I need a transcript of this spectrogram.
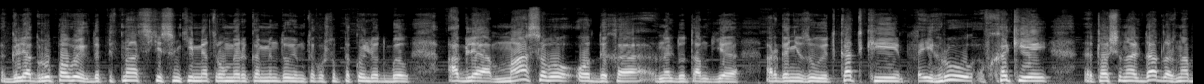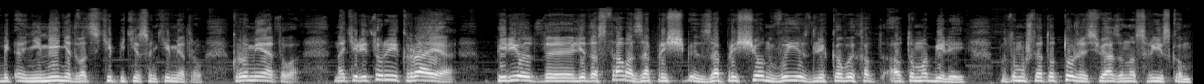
для групповых до 15 сантиметров мы рекомендуем, чтобы такой лед был. А для массового отдыха на льду, там, где организуют катки, игру в хоккей, толщина льда должна быть не менее 25 сантиметров. Кроме этого, на территории края период э, ледостава запрещен выезд легковых автомобилей, потому что это тоже связано с риском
